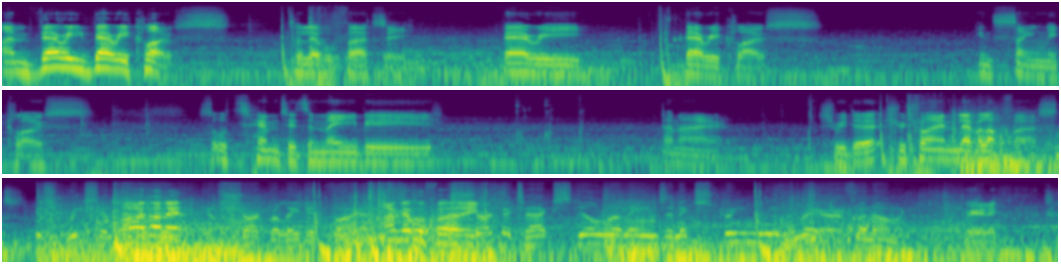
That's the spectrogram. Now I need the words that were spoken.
I'm very, very close to level 30. Very, very close. Insanely close. Sort of tempted to maybe... Don't know. Should we do it? Should we try and level up first? Recent Oh, I done it! Of shark-related. I'm level 30. Shark attack still remains an extremely rare phenomenon. Really?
